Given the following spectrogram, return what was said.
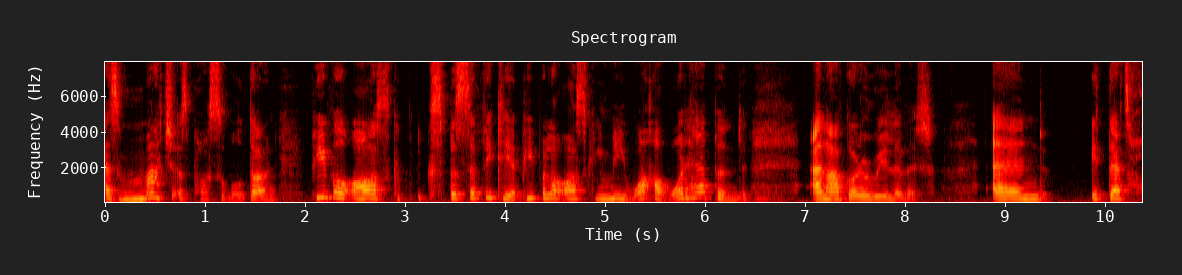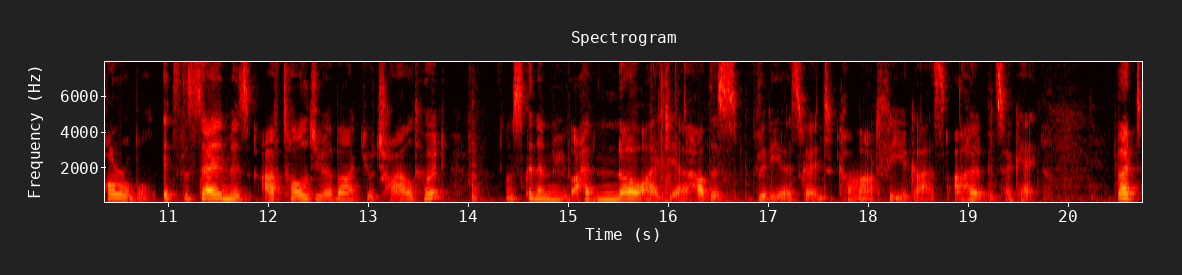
as much as possible. Don't. People ask specifically, people are asking me, wow, what happened? And I've got to relive it. And it that's horrible. It's the same as I've told you about your childhood. I'm just going to move. I have no idea how this video is going to come out for you guys. I hope it's okay. But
